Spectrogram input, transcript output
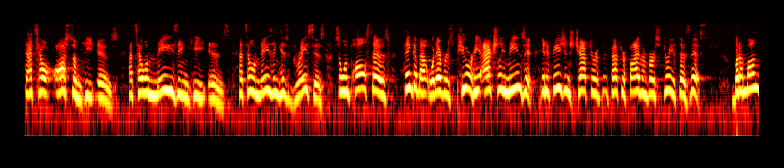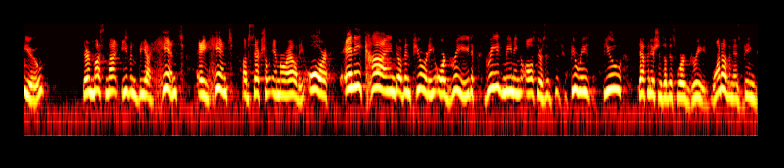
That's how awesome He is. That's how amazing He is. That's how amazing His grace is. So when Paul says, think about whatever is pure, he actually means it. In Ephesians chapter, chapter 5 and verse 3, it says this but among you, there must not even be a hint, a hint of sexual immorality or any kind of impurity or greed. Greed meaning also, there's a few, few definitions of this word greed. One of them is being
